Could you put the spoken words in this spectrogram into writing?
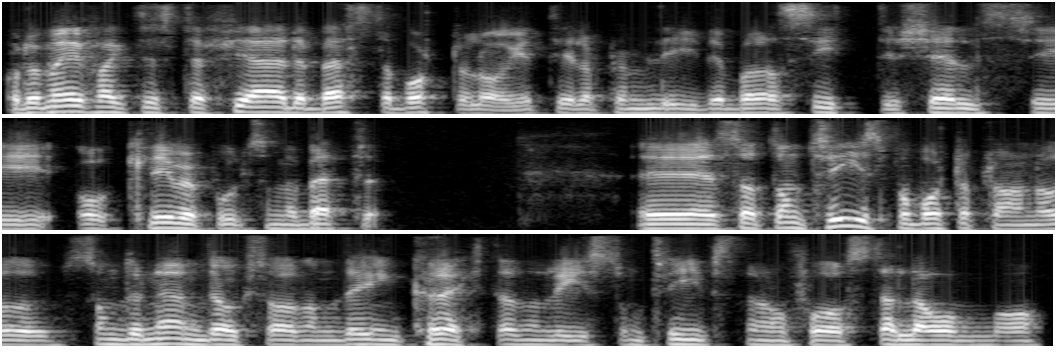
Och de är ju faktiskt det fjärde bästa bortalaget i hela Premier League. Det är bara City, Chelsea och Liverpool som är bättre. Eh, så att de trivs på bortaplan och som du nämnde också Adam, det är en korrekt analys. De trivs när de får ställa om. Och...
